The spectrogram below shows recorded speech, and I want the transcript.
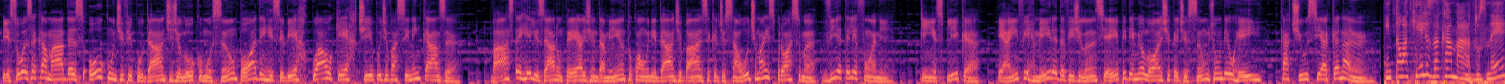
Pessoas acamadas ou com dificuldade de locomoção podem receber qualquer tipo de vacina em casa. Basta realizar um pré-agendamento com a unidade básica de saúde mais próxima, via telefone. Quem explica é a enfermeira da Vigilância Epidemiológica de São João Del Rei, Catiúcia Canaã. Então, aqueles acamados, né,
